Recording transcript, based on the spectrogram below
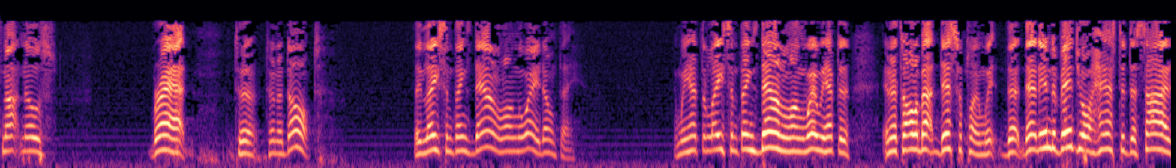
snot nosed brat to, to an adult. They lay some things down along the way, don't they? And we have to lay some things down along the way. We have to, and it's all about discipline. We, that, that individual has to decide,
